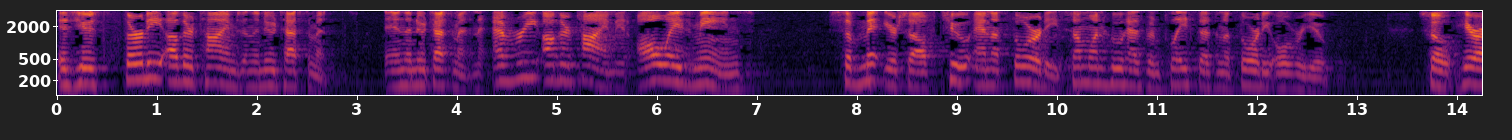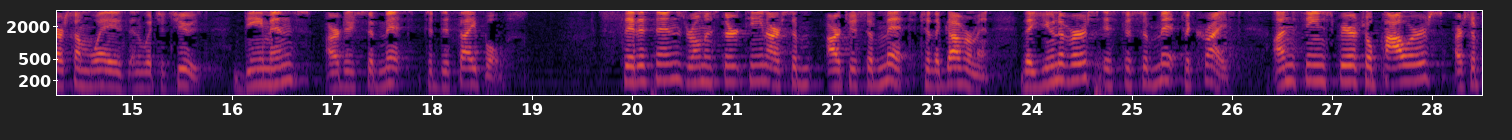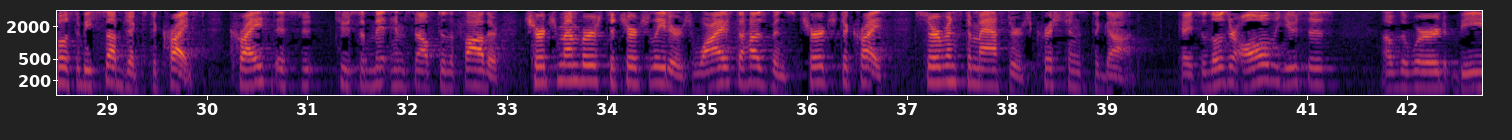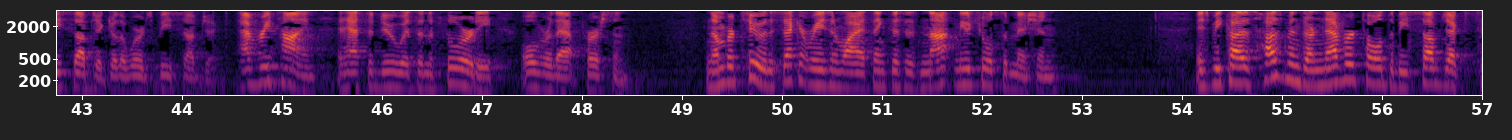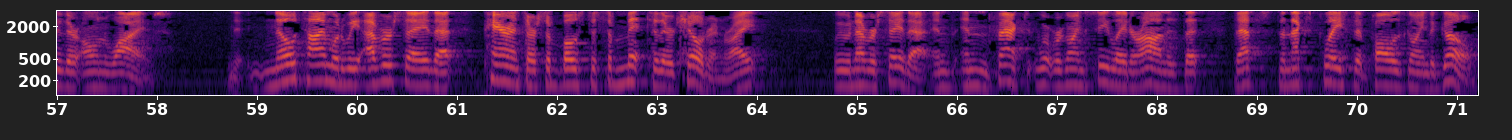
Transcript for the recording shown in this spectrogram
is used 30 other times in the New Testament. In the New Testament. And every other time it always means submit yourself to an authority, someone who has been placed as an authority over you. So here are some ways in which it's used. Demons are to submit to disciples. Citizens, Romans 13, are, sub, are to submit to the government. The universe is to submit to Christ. Unseen spiritual powers are supposed to be subject to Christ. Christ is to, submit himself to the Father. Church members to church leaders. Wives to husbands. Church to Christ. Servants to masters. Christians to God. Okay, so those are all the uses of the word be subject or the words be subject. Every time it has to do with an authority over that person. Number two, the second reason why I think this is not mutual submission is because husbands are never told to be subject to their own wives. No time would we ever say that parents are supposed to submit to their children, right? We would never say that. And, and in fact, what we're going to see later on is that that's the next place that Paul is going to go.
